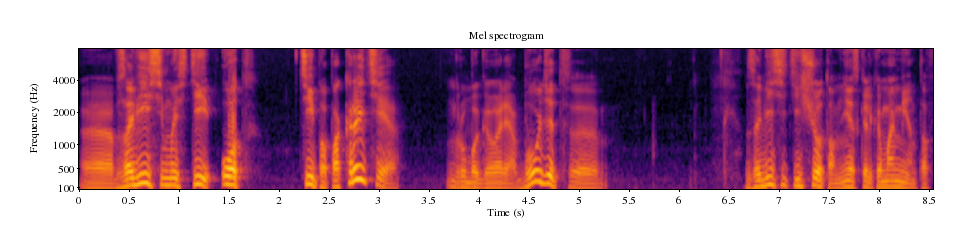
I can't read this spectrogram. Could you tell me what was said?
э, в зависимости от типа покрытия, грубо говоря, будет э, зависеть еще там несколько моментов,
